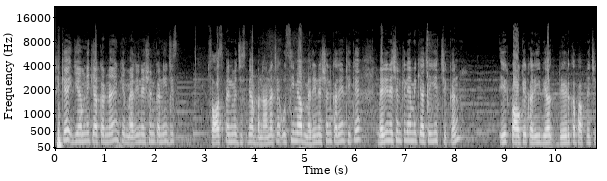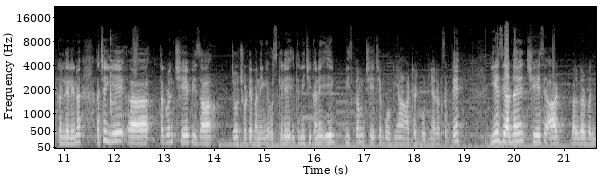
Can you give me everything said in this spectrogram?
ठीक है, ये हमने क्या करना है कि मैरिनेशन करनी जिस सॉस पैन में जिसमें आप बनाना चाहें, उसी में आप मैरिनेशन करें, ठीक है? मैरिनेशन के लिए हमें क्या चाहिए? चिकन एक पाव के करीब या डेढ़ कप आपने चिकन ले लेना अच्छा ये तकरीबन छः पिज़्ज़ा जो छोटे बनेंगे, उसके लिए इतनी चिकन है। एक पीस पे हम छः छः बोटियाँ, आठ आठ बोटियाँ रख सकते हैं। ये ज़्यादा है छः से आठ बर्गर बन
